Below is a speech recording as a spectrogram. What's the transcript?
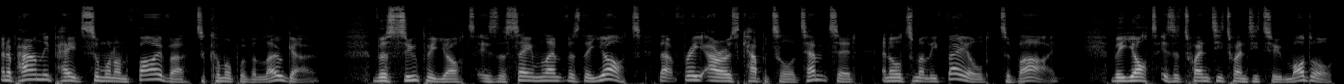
and apparently paid someone on Fiverr to come up with a logo. The super yacht is the same length as the yacht that Three Arrows Capital attempted and ultimately failed to buy. The yacht is a 2022 model,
